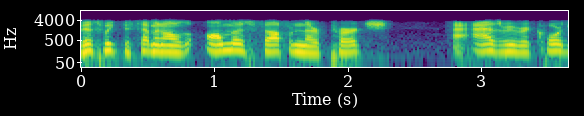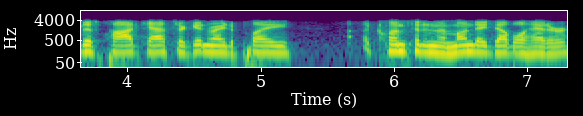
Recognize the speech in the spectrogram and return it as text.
this week the Seminoles almost fell from their perch. As we record this podcast, they're getting ready to play Clemson in a Monday doubleheader,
